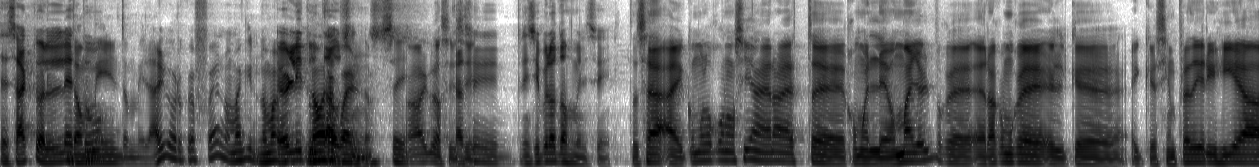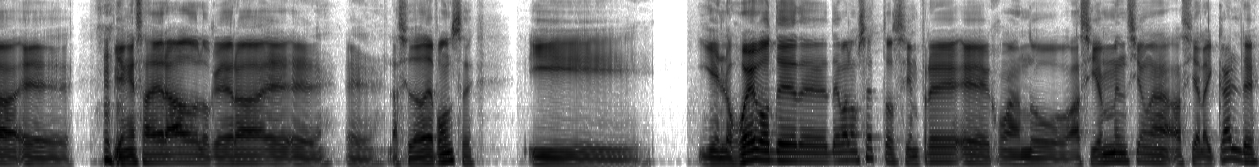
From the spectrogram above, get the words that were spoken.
Exacto, él estuvo 2000, 2000 algo creo que fue. No me, no me, Early no 2000s. recuerdo. Sí. algo así, casi sí. principio de los 2000, sí. Entonces, ahí como lo conocían era este como el León Mayor, porque era como que el que, el que siempre dirigía eh, bien exagerado lo que era eh, eh, eh, la ciudad de Ponce. y, y en los juegos de, de- de baloncesto, siempre eh, cuando hacían mención a- hacia el alcalde,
